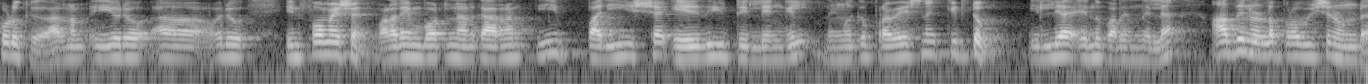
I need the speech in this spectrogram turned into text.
കൊടുക്കുക. കാരണം ഈ ഒരു ഒരു ഇൻഫോർമേഷൻ വളരെ ഇമ്പോർട്ടന്റ് ആണ്. കാരണം ഈ പരീക്ഷ എഴുതിയിട്ടില്ലെങ്കിൽ നിങ്ങൾക്ക് പ്രവേശനം കിട്ടും. ഇല്ല എന്ന് പറയുന്നില്ല. അതിനുള്ള പ്രൊവിഷൻ ഉണ്ട്.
